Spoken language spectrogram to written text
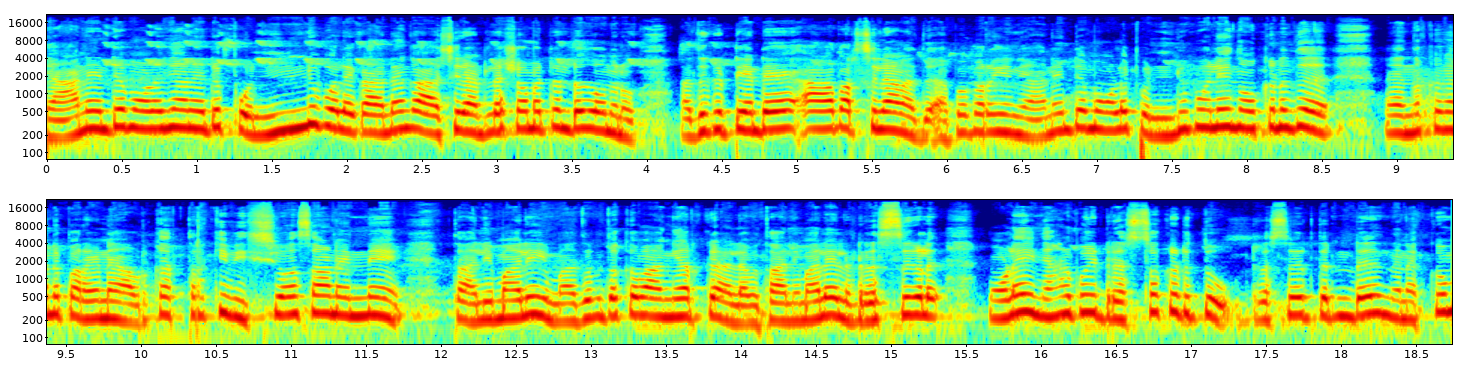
ഞാൻ എന്റെ മോളെ ഞാൻ എന്റെ പൊന്നു പോലെ കാരണം കാശ് രണ്ട് ലക്ഷം മറ്റുണ്ട് തോന്നുന്നു. അത് കിട്ടിയതിന്റെ ആ പറച്ചിലാണത്. അപ്പോൾ പറയും ഞാൻ എന്റെ മോളെ പൊന്നു പോലെ നോക്കണത് എന്നൊക്കെ അങ്ങനെ പറയണേ. അവർക്ക് അത്രയ്ക്ക് വിശ്വാസമാണ് എന്നെ താലിമാലയും അതും ഇതൊക്കെ വാങ്ങിയവർക്കല്ല താലിമാലയല്ല ഡ്രസ്സുകൾ മോളെ ഞാൻ പോയി ഡ്രസ്സൊക്കെ എടുത്തു. ഡ്രസ്സ് എടുത്തിട്ടുണ്ട് നിനക്കും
